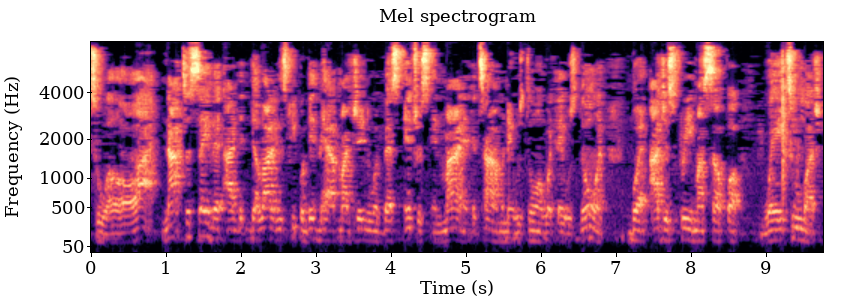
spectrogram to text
to a lot. Not to say that I did, a lot of these people didn't have my genuine best interest in mind at the time when they was doing what they was doing, but I just freed myself up way too much,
